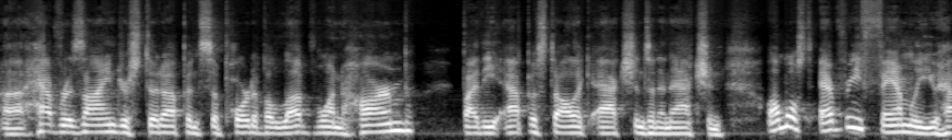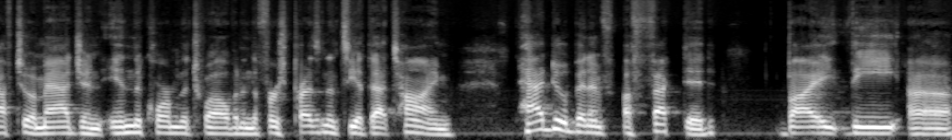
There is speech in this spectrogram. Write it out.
uh, have resigned or stood up in support of a loved one harmed by the apostolic actions and inaction. Almost every family you have to imagine in the Quorum of the Twelve and in the first presidency at that time had to have been affected by the uh,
